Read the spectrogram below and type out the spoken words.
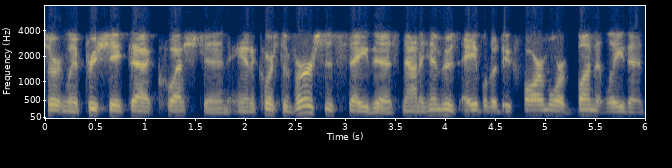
certainly appreciate that question. And of course, the verses say this Now, to him who's able to do far more abundantly than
